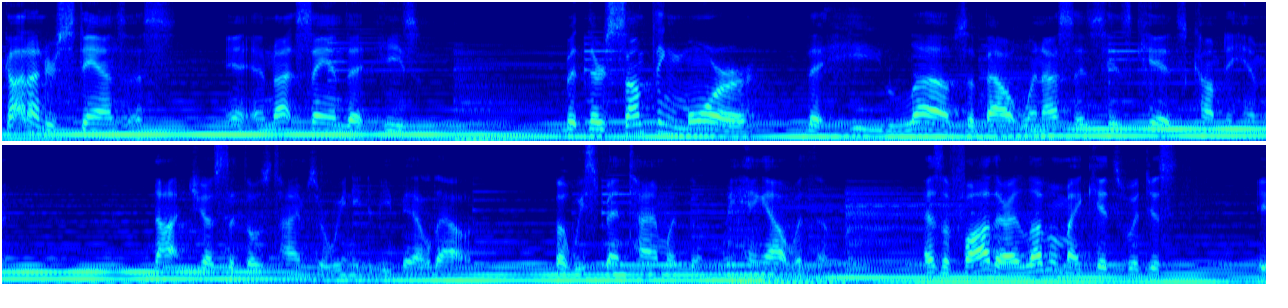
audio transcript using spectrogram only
God understands us. And I'm not saying that He's, but there's something more that He loves about when us as His kids come to Him, not just at those times where we need to be bailed out, but we spend time with them, we hang out with them. As a father, I love when my kids would just, eh,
